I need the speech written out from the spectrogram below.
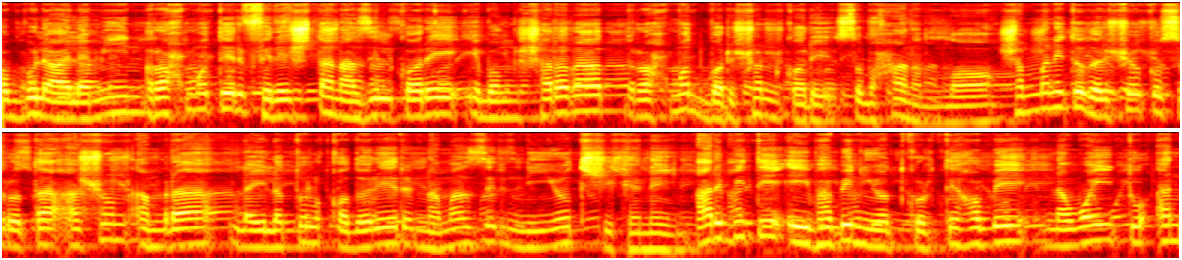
রব্বুল আলমিন রহমতের ফেরেশতা নাজিল করে এবং সারা রাত রহমত বর্ষণ করে, সুবহানাল্লাহ। সম্মানিত দর্শক ও শ্রোতা, আসুন আমরা লাইলাতুল কদরের নামাজের নিয়ত শিখে নেই। আরবিতে এইভাবে নিয়ত করতে হবে, নাওয়াইতু আন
